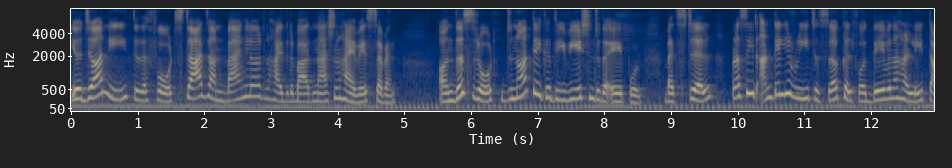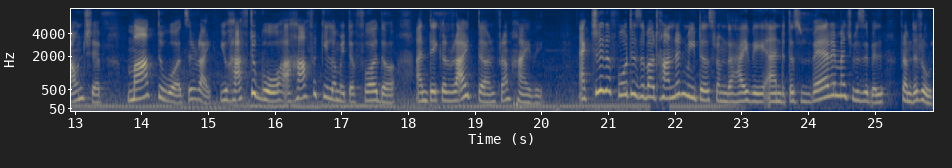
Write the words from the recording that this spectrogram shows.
Your journey to the fort starts on Bangalore Hyderabad National Highway 7. On this road, do not take a deviation to the airport, but still proceed until you reach a circle for Devanahalli township marked towards the right. You have to go a half a kilometer further and take a right turn from highway. Actually, the fort is about 100 meters from the highway and it is very much visible from the road.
